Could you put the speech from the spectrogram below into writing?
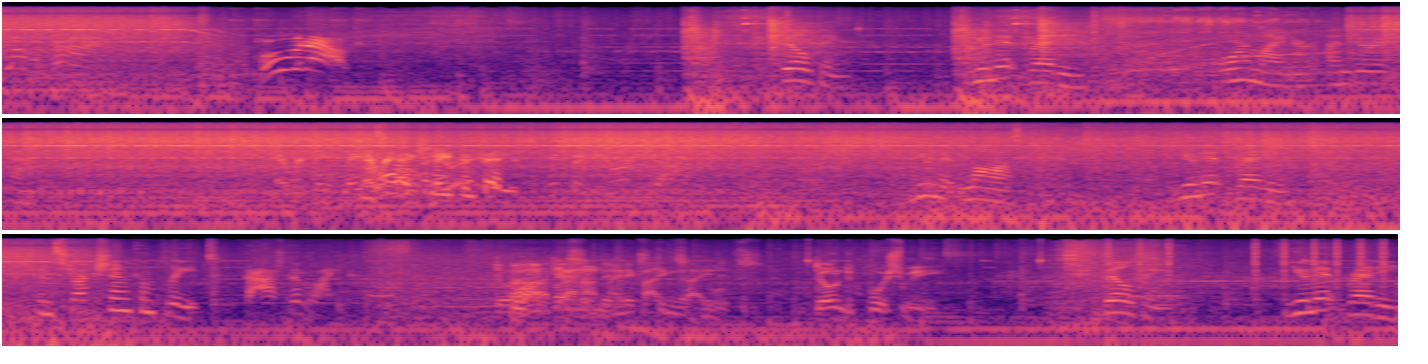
Double time! Moving out! Building. Unit ready. Ore miner under attack. Everything's made, everything's made to fit. Unit lost. Unit ready. Construction complete. Fast and light. Don't get on my backside. Don't push me. Building. Unit ready.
